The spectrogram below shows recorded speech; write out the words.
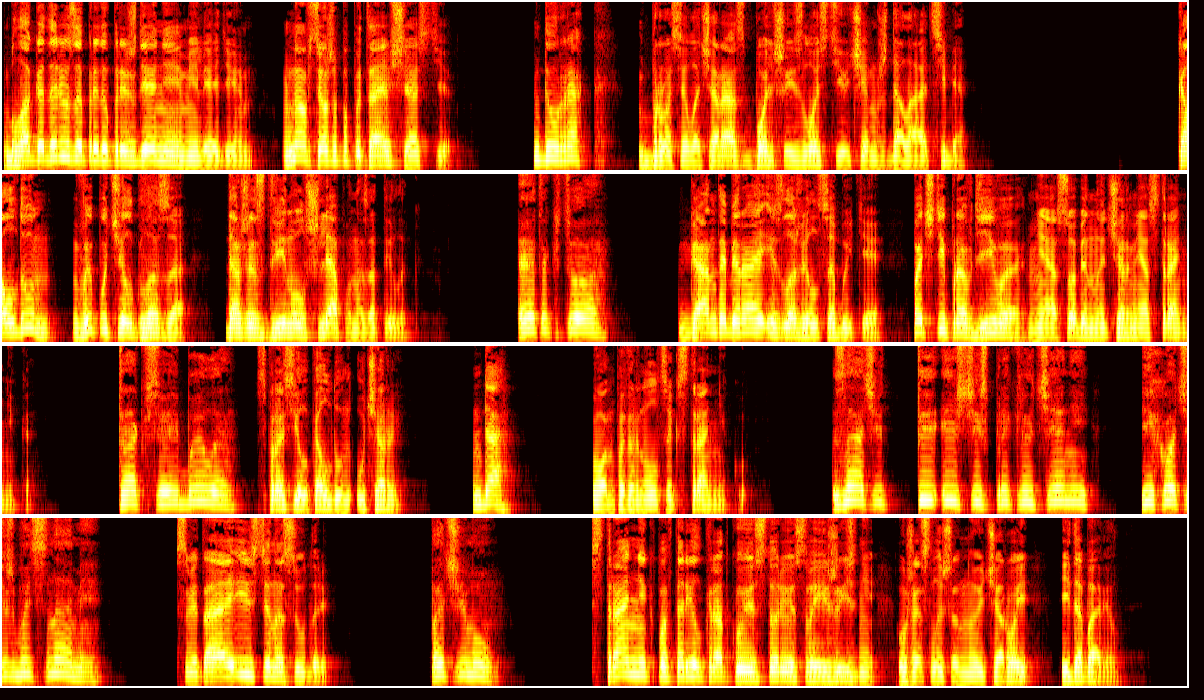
«Благодарю за предупреждение, миледи, но все же попытаю счастье». «Дурак!» — бросила Чара с большей злостью, чем ждала от себя. Колдун выпучил глаза, даже сдвинул шляпу на затылок. «Это кто?» Гантабирай изложил события. Почти правдиво, не особенно черня странника. «Так все и было?» — спросил колдун у Чары. «Да». Он повернулся к страннику. «Значит, ты ищешь приключений и хочешь быть с нами?» «Святая истина, сударь». «Почему?» Странник повторил краткую историю своей жизни, уже слышанную чарой, и добавил.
